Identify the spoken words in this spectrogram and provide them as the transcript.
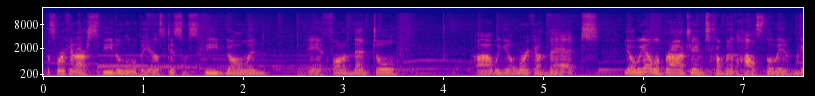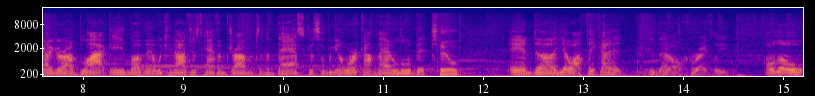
let's work on our speed a little bit here. Let's get some speed going and fundamental. Uh, we're gonna work on that. Yo, we got LeBron James coming in the house though, man. We gotta get our block game up, man. We cannot just have him driving to the basket, so we're gonna work on that a little bit too. And uh, yo, I think I did that all correctly. Although,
